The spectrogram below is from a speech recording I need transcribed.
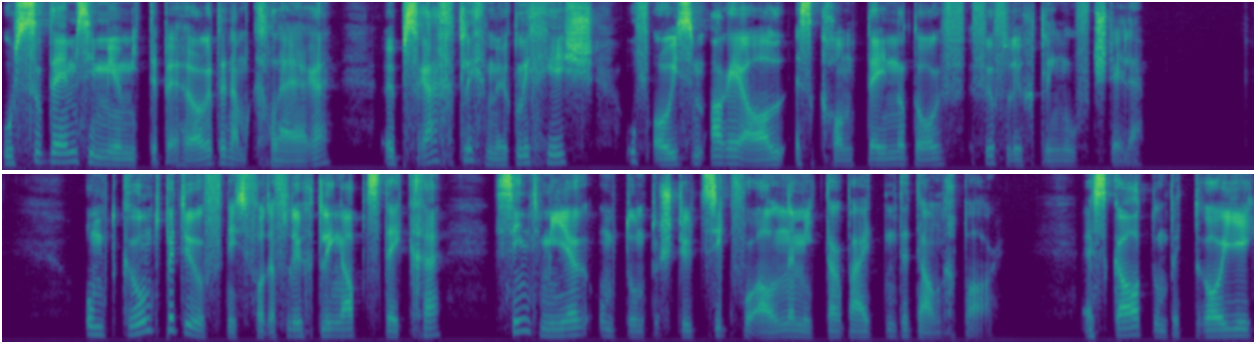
Außerdem sind wir mit den Behörden am klären, ob es rechtlich möglich ist, auf unserem Areal ein Containerdorf für Flüchtlinge aufzustellen. Um die Grundbedürfnisse der Flüchtlinge abzudecken, sind wir um die Unterstützung von allen Mitarbeitenden dankbar. Es geht um Betreuung,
